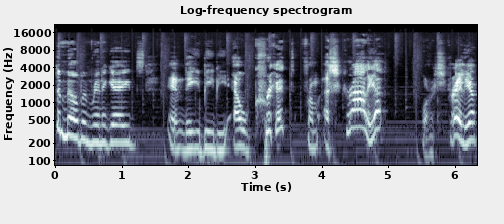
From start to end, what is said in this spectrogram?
the Melbourne Renegades and the BBL Cricket from Australia or Australia,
